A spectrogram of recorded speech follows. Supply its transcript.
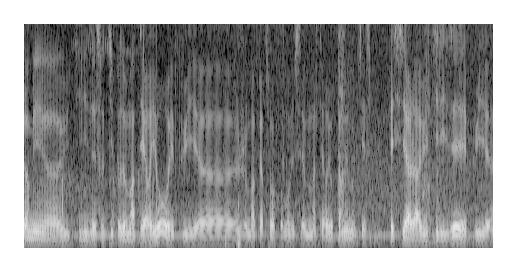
Jamais euh, utilisé ce type de matériau et puis euh, je m'aperçois que bon, c'est un matériau quand même qui est spécial à utiliser et puis euh,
